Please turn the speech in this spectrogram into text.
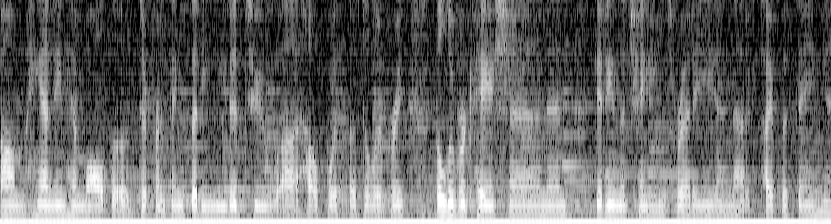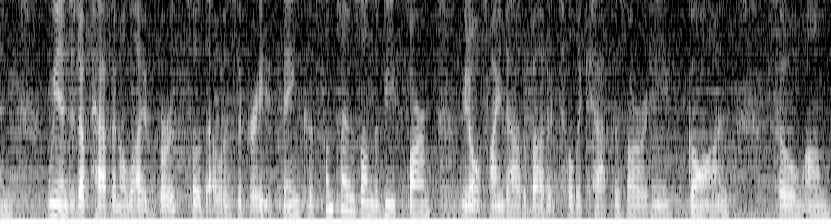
um, handing him all the different things that he needed to uh, help with the delivery, the lubrication and getting the chains ready and that type of thing. And we ended up having a live birth, so that was a great thing because sometimes on the beef farm we don't find out about it till the calf is already gone. So um,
